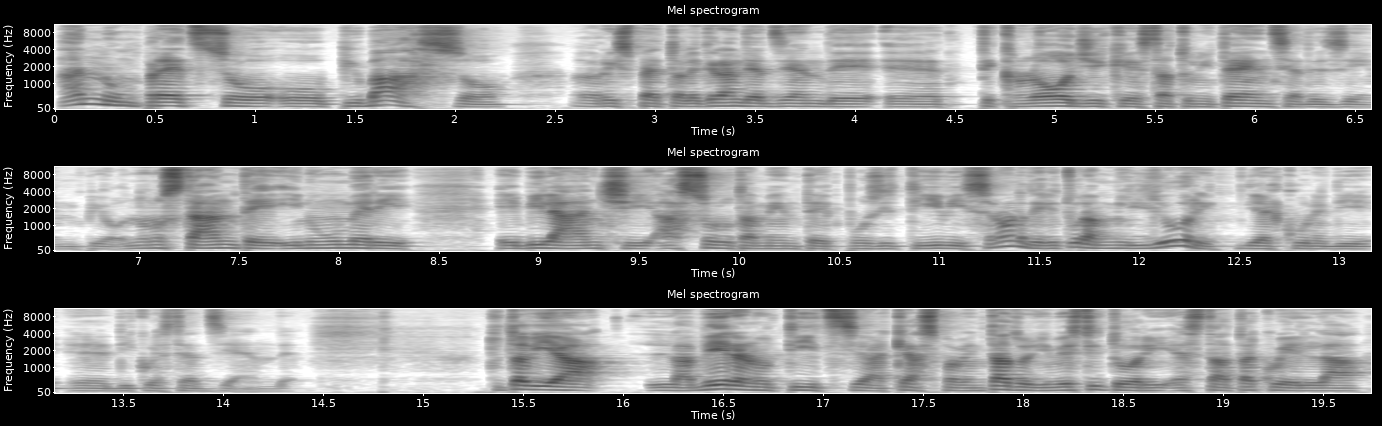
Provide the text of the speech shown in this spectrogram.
hanno un prezzo oh, più basso eh, rispetto alle grandi aziende eh, tecnologiche statunitensi, ad esempio, nonostante i numeri e i bilanci assolutamente positivi, se non addirittura migliori di alcune di, di queste aziende. Tuttavia, la vera notizia che ha spaventato gli investitori è stata quella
